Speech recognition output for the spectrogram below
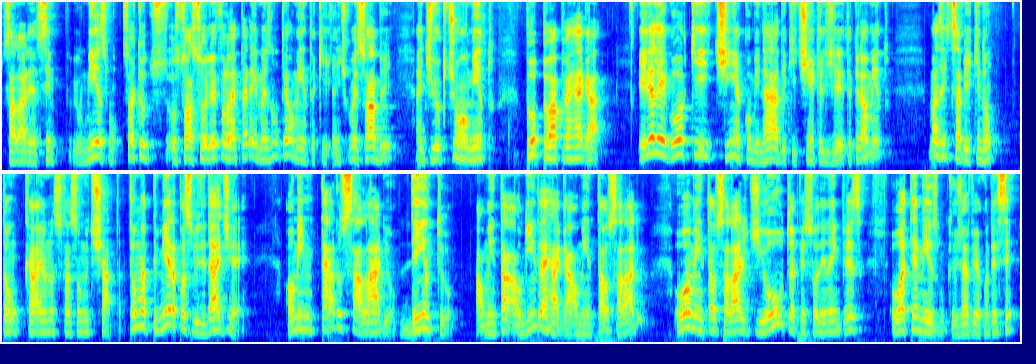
salário é sempre o mesmo, só que o, o sócio olhou e falou, é, peraí, mas não tem aumento aqui. A gente começou a abrir, a gente viu que tinha um aumento para o próprio RH. Ele alegou que tinha combinado e que tinha aquele direito aquele aumento, mas a gente sabia que não, então caiu numa situação muito chata. Então uma primeira possibilidade é aumentar o salário dentro, aumentar alguém do RH aumentar o salário, ou aumentar o salário de outra pessoa dentro da empresa, ou até mesmo, que eu já vi acontecer,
